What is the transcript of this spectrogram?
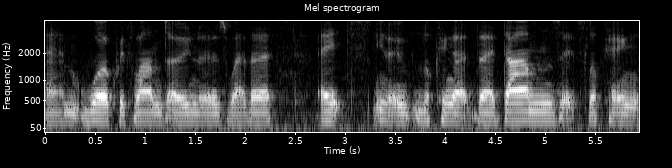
um, work with landowners, whether it's you know looking at their dams, it's looking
